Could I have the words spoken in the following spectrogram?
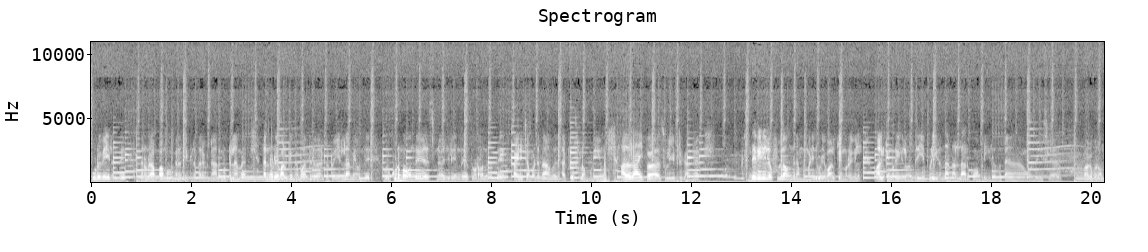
கூடவே இருந்து தன்னோட அப்பா அம்மாவை கரை சேர்க்கிறதா இருக்கட்டும் அது மட்டும் இல்லாமல் தன்னுடைய வாழ்க்கையை மாற்றுறதா இருக்கட்டும் எல்லாமே வந்து ஒரு குடும்பம் வந்து சின்ன வயசுலேருந்து தொடர்ந்து வந்து பயணித்தா மட்டும்தான் அது சக்ஸஸ்ஃபுல்லாக முடியும். அதை தான் இப்போ சொல்லிக்கிட்டு இருக்காங்க. இந்த வீடியோவில் ஃபுல்லாக வந்து நம்ம மனிதருடைய வாழ்க்கை முறைகள் வாழ்க்கை முறைகள் வந்து எப்படி இருந்தால் நல்லாயிருக்கும் அப்படிங்கிறத தான் இந்த வயசில் பார்க்க போகிறோம்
